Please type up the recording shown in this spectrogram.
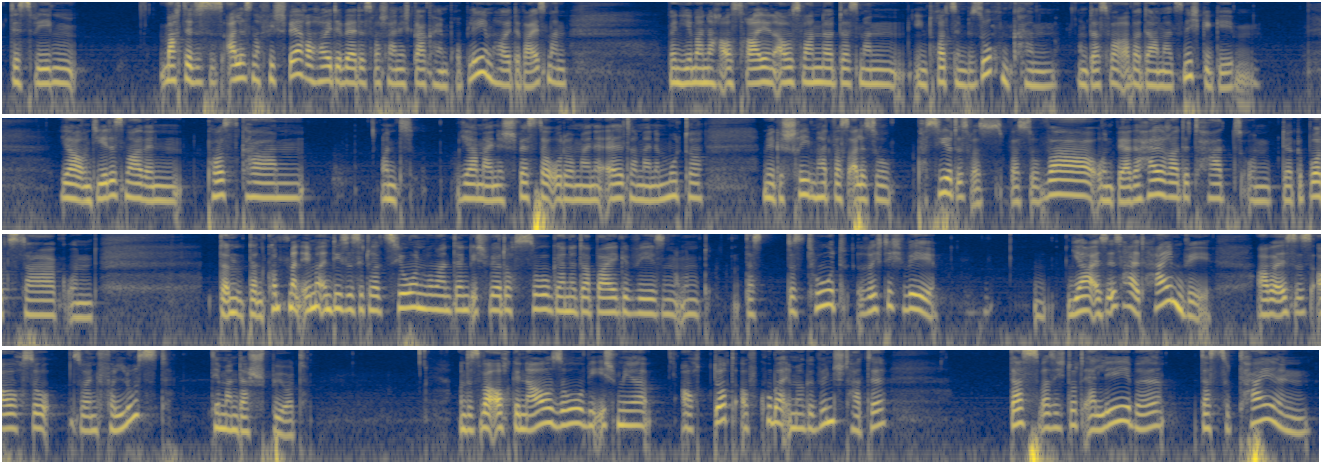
deswegen machte das alles noch viel schwerer. Heute wäre das wahrscheinlich gar kein Problem. Heute weiß man, wenn jemand nach Australien auswandert, dass man ihn trotzdem besuchen kann. Und das war aber damals nicht gegeben. Ja, und jedes Mal, wenn Post kam und ja, meine Schwester oder meine Eltern, meine Mutter mir geschrieben hat, was alles so passiert ist, was, was so war und wer geheiratet hat und der Geburtstag und dann, dann kommt man immer in diese Situation, wo man denkt, ich wäre doch so gerne dabei gewesen und das, das tut richtig weh. Ja, es ist halt Heimweh, aber es ist auch so, so ein Verlust, den man da spürt. Und es war auch genau so, wie ich mir auch dort auf Kuba immer gewünscht hatte, das, was ich dort erlebe, das zu teilen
